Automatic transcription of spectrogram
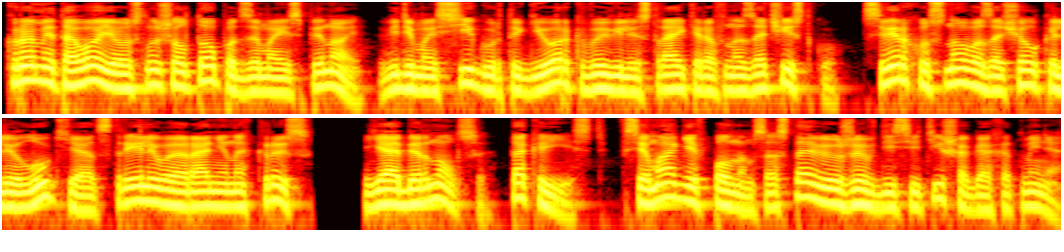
Кроме того, я услышал топот за моей спиной. Видимо, Сигурд и Георг вывели страйкеров на зачистку. Сверху снова защелкали луки, отстреливая раненых крыс. Я обернулся. Так и есть. Все маги в полном составе уже в десяти шагах от меня.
